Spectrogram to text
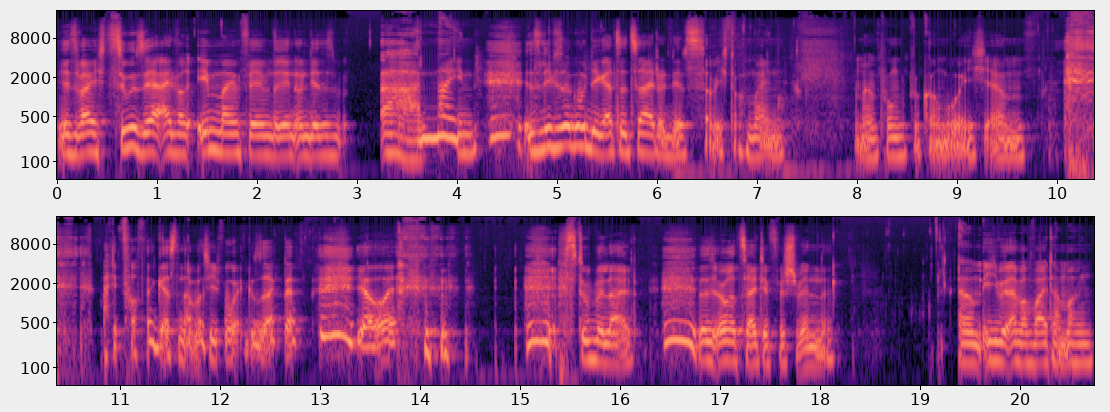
Jetzt war ich zu sehr einfach in meinem Film drin und jetzt ist Ah, nein. Es lief so gut die ganze Zeit und jetzt habe ich doch meinen, meinen Punkt bekommen, wo ich ähm, einfach vergessen habe, was ich vorher gesagt habe. Jawohl. es tut mir leid, dass ich eure Zeit hier verschwende. Ähm, ich will einfach weitermachen.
